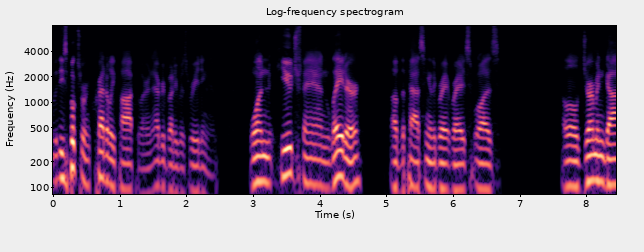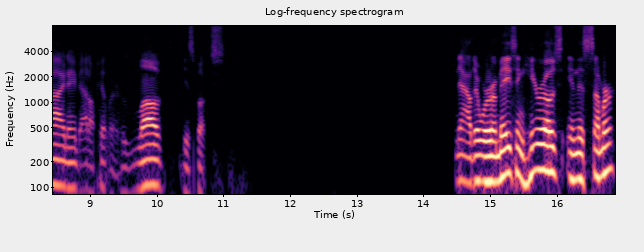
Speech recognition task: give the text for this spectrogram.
these books were incredibly popular, and everybody was reading them. One huge fan later of the passing of the great race was a little German guy named Adolf Hitler who loved these books. Now, there were amazing heroes in this summer,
